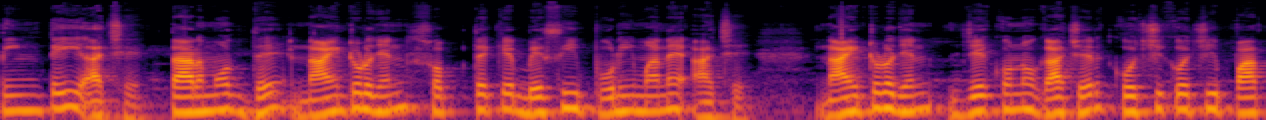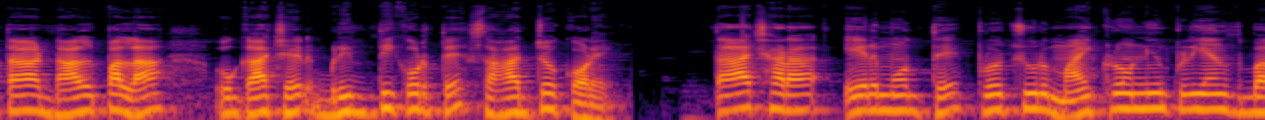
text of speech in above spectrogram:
তিনটেই আছে। তার মধ্যে নাইট্রোজেন সবথেকে বেশি পরিমাণে আছে। নাইট্রোজেন যে কোনো গাছের কচি কচি পাতা, ডালপালা ও গাছের বৃদ্ধি করতে সাহায্য করে। তাছাড়া এর মধ্যে প্রচুর মাইক্রোনিউট্রিয়েন্টস বা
